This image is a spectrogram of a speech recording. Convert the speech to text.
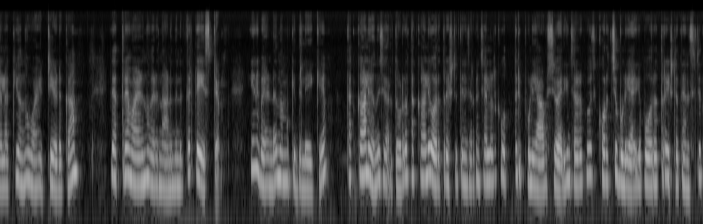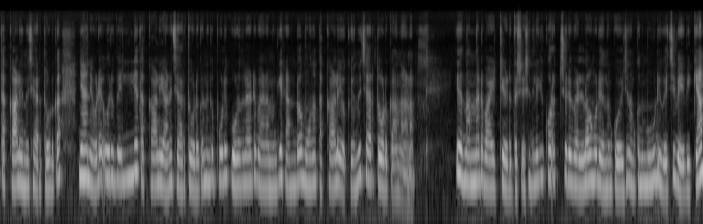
ഇളക്കി ഒന്ന് വഴറ്റിയെടുക്കാം. ഇത് എത്രയും വഴന്ന് വരുന്നതാണ് ഇതിന്റെ ടേസ്റ്റ്. ഇനി വേണ്ടത് നമുക്കിതിലേക്ക് തക്കാളി ഒന്ന് ചേർത്ത് കൊടുക്കുക. തക്കാളി ഓരോരുത്തരുടെ ഇഷ്ടത്തിന് ചേർക്കാം. ചിലർക്ക് ഒത്തിരി പുളി ആവശ്യമായിരിക്കും. ചിലർക്ക് കുറച്ച് പുളിയായിരിക്കും. അപ്പോൾ ഓരോരുത്തരുടെ ഇഷ്ടത്തിനനുസരിച്ച് തക്കാളി ഒന്ന് ചേർത്ത് കൊടുക്കുക. ഞാനിവിടെ ഒരു വലിയ തക്കാളിയാണ് ചേർത്ത് കൊടുക്കുക. നിങ്ങൾക്ക് പുളി കൂടുതലായിട്ട് വേണമെങ്കിൽ രണ്ടോ മൂന്നോ തക്കാളിയൊക്കെ ഒന്ന് ചേർത്ത് കൊടുക്കാവുന്നതാണ്. ഇത് നന്നായിട്ട് വഴറ്റിയെടുത്ത ശേഷം ഇതിലേക്ക് കുറച്ചൊരു വെള്ളവും കൂടി ഒന്ന് നമുക്ക് ഒഴിച്ച് നമുക്കൊന്ന് മൂടി വെച്ച് വേവിക്കാം.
